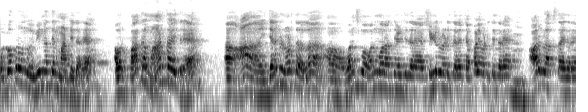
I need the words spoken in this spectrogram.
ಒಬ್ಬೊಬ್ಬರು ಒಂದು ವಿಭಿನ್ನತೆಯನ್ನು ಮಾಡ್ತಿದ್ದಾರೆ. ಅವ್ರ ಪಾತ್ರ ಮಾಡ್ತಾ ಇದ್ರೆ ಆ, ಜನಗಳು ನೋಡ್ತಾರಲ್ಲ ಒನ್ಸ್ ಒನ್ ಮೋರ್ ಅಂತ ಹೇಳ್ತಿದ್ದಾರೆ ಶಿಳ್ಳುಗಳು ಹೊಡಿತಾರೆ ಚಪ್ಪಾಳೆ ಹೊಡಿತಿದ್ದಾರೆ ಆರುಗಳು ಹಾಕ್ಸ್ತಾ ಇದ್ದಾರೆ.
